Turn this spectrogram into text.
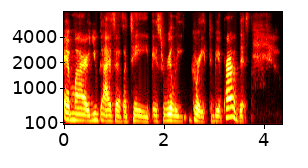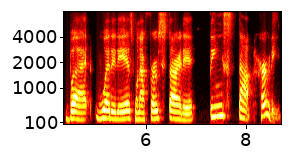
admire you guys as a team. It's really great to be a part of this. But what it is, when I first started, things stopped hurting.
